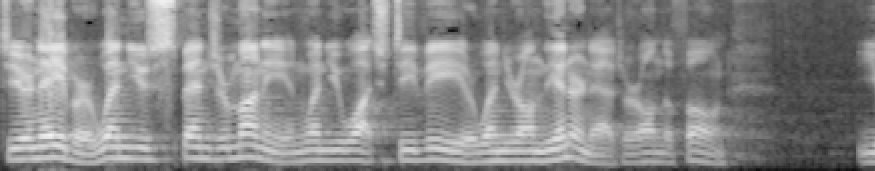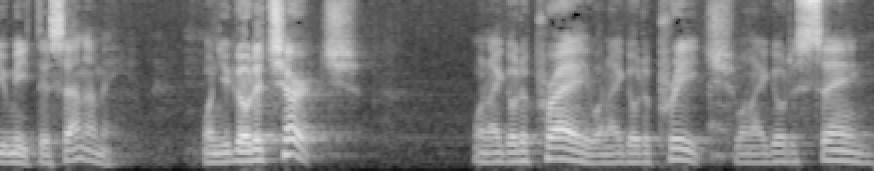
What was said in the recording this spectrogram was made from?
to your neighbor, when you spend your money and when you watch TV or when you're on the internet or on the phone, you meet this enemy. When you go to church, when I go to pray, when I go to preach, when I go to sing,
